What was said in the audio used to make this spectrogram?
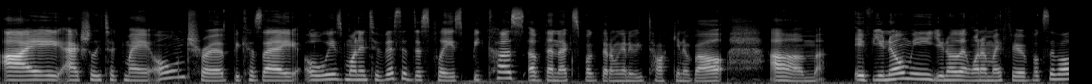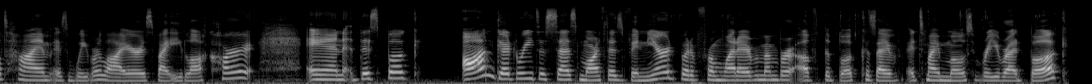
I actually took my own trip because I always wanted to visit this place because of the next book that I'm going to be talking about. Um, if you know me, you know that one of my favorite books of all time is We Were Liars by E. Lockhart. And this book on Goodreads it says Martha's Vineyard, but from what I remember of the book, because I've it's my most reread book,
